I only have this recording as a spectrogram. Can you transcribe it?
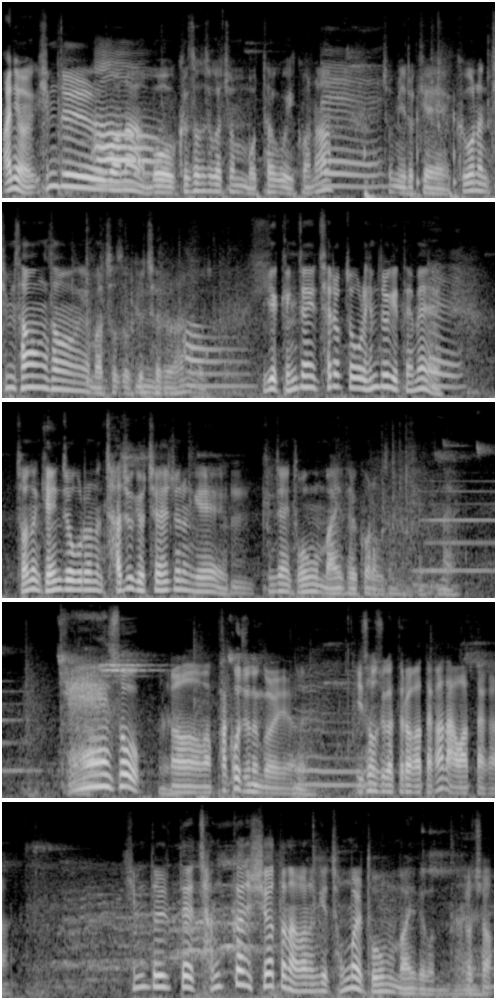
아니요 힘들거나 아. 뭐그 선수가 좀 못하고 있거나 네. 좀 이렇게 그거는 팀 상황 상황에 맞춰서 교체를 하는 거죠. 어, 이게 굉장히 체력적으로 힘들기 때문에 네. 저는 개인적으로는 자주 교체해 주는 게 음. 굉장히 도움은 많이 될 거라고 생각해요. 네. 계속 네. 어, 막 바꿔주는 거예요. 네. 음, 이 선수가 들어갔다가 나왔다가 힘들 때 잠깐 쉬었다 나가는 게 정말 도움은 많이 되거든요. 네. 그렇죠.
